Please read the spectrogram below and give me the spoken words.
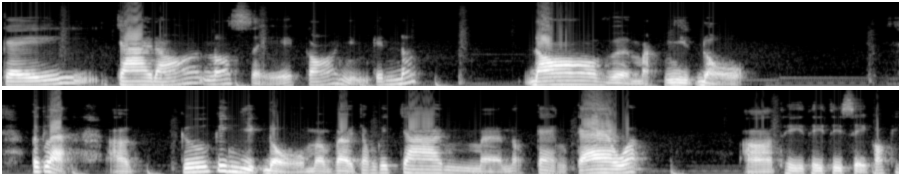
cái chai đó nó sẽ có những cái nấc đo về mặt nhiệt độ. Tức là à, cứ cái nhiệt độ mà vào trong cái chai mà nó càng cao á à, thì thì thì sẽ có cái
